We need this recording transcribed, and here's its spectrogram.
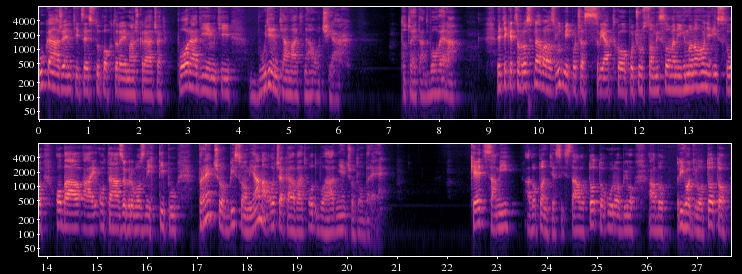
ukážem ti cestu, po ktorej máš kráčať, poradím ti, budem ťa mať na očiach. Toto je tá dôvera. Viete, keď som rozprával s ľuďmi počas sviatkov, počul som vyslovených mnoho neistôt, obáv aj otázok rôznych typu, prečo by som ja mal očakávať od Boha niečo dobré. Keď sa mi, a doplňte si, stálo toto, urobilo, alebo prihodilo toto,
